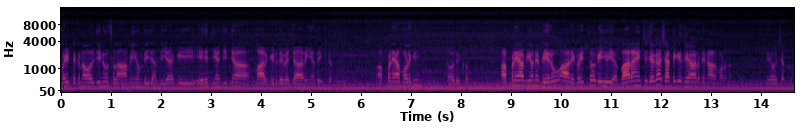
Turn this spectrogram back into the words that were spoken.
ਬਈ ਟੈਕਨੋਲੋਜੀ ਨੂੰ ਸਲਾਮ ਹੀ ਹੁੰਦੀ ਜਾਂਦੀ ਆ ਕਿ ਇਹ ਜੀਆਂ ਚੀਜ਼ਾਂ ਮਾਰਕੀਟ ਦੇ ਵਿੱਚ ਆ ਰਹੀਆਂ, ਦੇਖਿਓ। ਆਪਣੇ ਆਪ ਮੁੜ ਗਈ, ਉਹ ਦੇਖੋ। ਆਪਣੇ ਆਪ ਹੀ ਉਹਨੇ ਫੇਰ ਉਹ ਆ ਦੇਖੋ, ਇੱਥੋਂ ਗਈ ਹੋਈ ਆ 12 ਇੰਚ ਜਗ੍ਹਾ ਛੱਡ ਕੇ ਸਿਆੜ ਦੇ ਨਾਲ ਮੁੜਦਾ ਇਹ ਉਹ ਚੱਕੋ।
